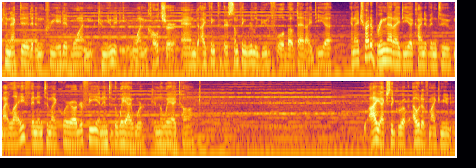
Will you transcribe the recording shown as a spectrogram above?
connected and created one community, one culture. And I think that there's something really beautiful about that idea. And I try to bring that idea kind of into my life and into my choreography and into the way I work and the way I talk. I actually grew up out of my community.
